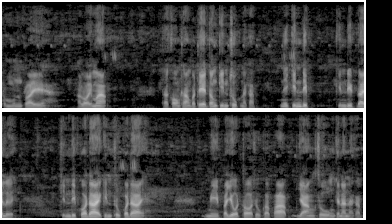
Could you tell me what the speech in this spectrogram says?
สมุนไพรอร่อยมาก ถ้าของทางประเทศต้องกินสุกนะครับ นี่กินดิบ กินดิบได้เลย กินดิบก็ได้ กินสุกก็ได้ มีประโยชน์ต่อสุขภาพอย่างสูงฉะนั้นนะครับ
